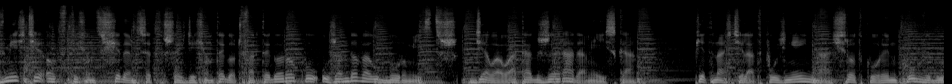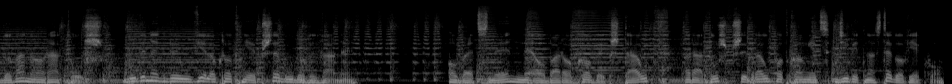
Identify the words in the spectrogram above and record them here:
W mieście od 1764 roku urzędował burmistrz, działała także Rada Miejska. 15 lat później na środku rynku wybudowano ratusz. Budynek był wielokrotnie przebudowywany. Obecny neobarokowy kształt ratusz przybrał pod koniec XIX wieku.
